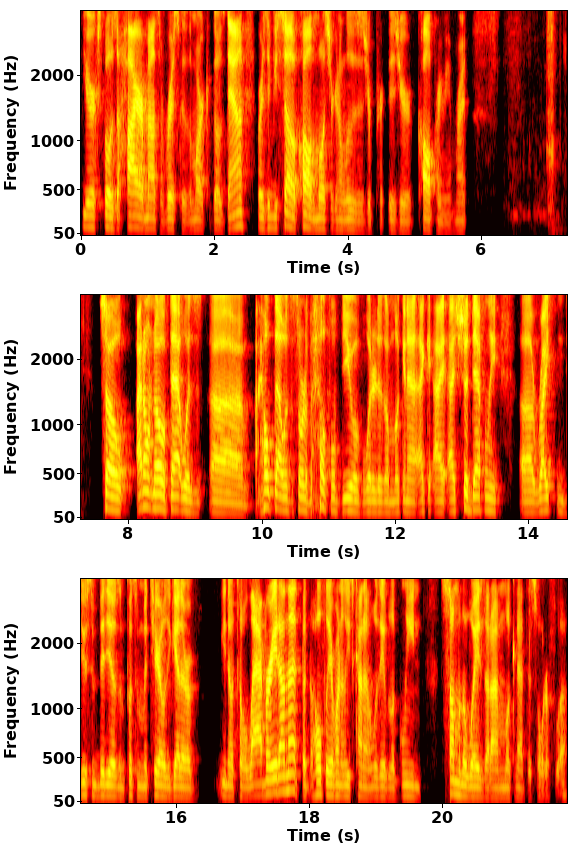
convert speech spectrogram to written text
you're exposed to higher amounts of risk as the market goes down. Whereas if you sell a call, the most you're going to lose is your is your call premium, right? So I don't know if that was, uh, I hope that was a sort of a helpful view of what it is I'm looking at. I, I, I should definitely uh, write and do some videos and put some material together, of, you know, to elaborate on that, but hopefully everyone at least kind of was able to glean some of the ways that I'm looking at this order flow.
